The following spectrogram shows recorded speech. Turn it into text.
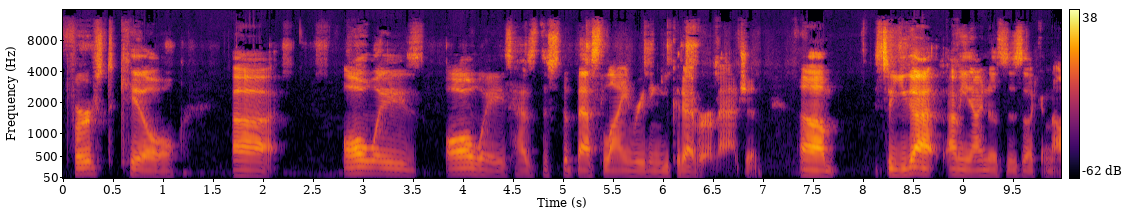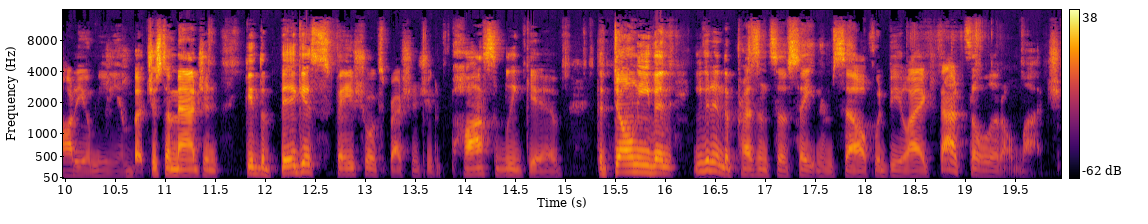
first kill uh, always always has this the best line reading you could ever imagine. Um, so you got, I mean, I know this is like an audio medium, but just imagine, give the biggest facial expressions you could possibly give that don't even, even in the presence of Satan himself, would be like, that's a little much.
